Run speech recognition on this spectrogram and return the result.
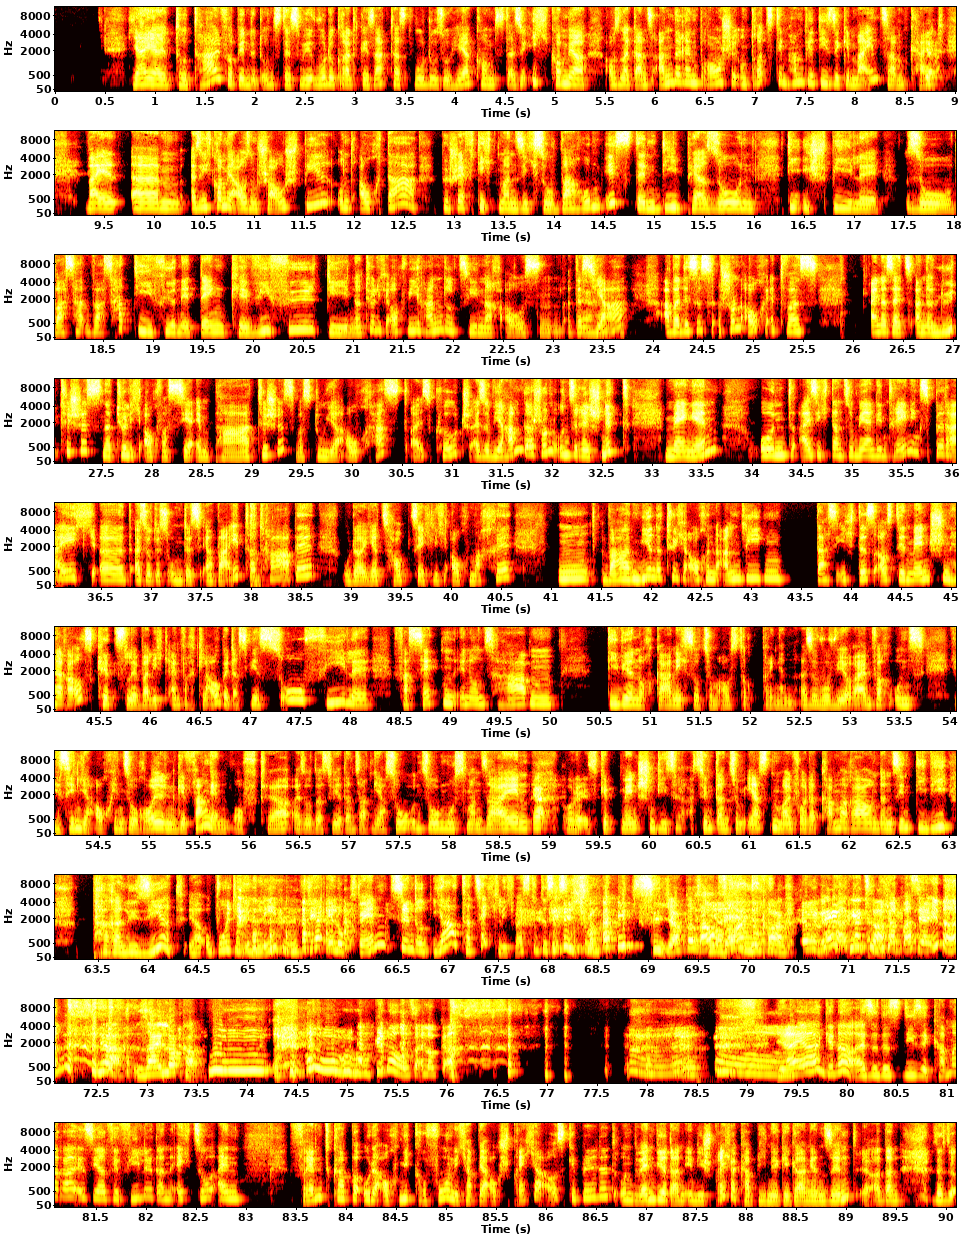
Ja, ja, total verbindet uns das, wo du gerade gesagt hast, wo du so herkommst. Also ich komme ja aus einer ganz anderen Branche und trotzdem haben wir diese Gemeinsamkeit, ja. weil, ähm, also ich komme ja aus dem Schauspiel und auch da beschäftigt man sich so, warum ist denn die Person, die ich spiele, so? Was hat, was hat die für eine Denke? Wie fühlt die? Natürlich auch, wie handelt sie nach außen? Das ja, ja aber das ist schon auch etwas, einerseits analytisches, natürlich auch was sehr empathisches, was du ja auch hast als Coach. Also wir haben da schon unsere Schnittmengen. Und als ich dann so mehr in den Trainingsbereich, äh, also das um das erweitert habe oder jetzt hauptsächlich auch mache, mh, war mir natürlich auch ein Anliegen, dass ich das aus den Menschen herauskitzle, weil ich einfach glaube, dass wir so viele Facetten in uns haben, die wir noch gar nicht so zum Ausdruck bringen. Also wo wir einfach uns, wir sind ja auch in so Rollen gefangen oft, ja. Also dass wir dann sagen, ja, so und so muss man sein. Ja. Oder es gibt Menschen, die sind dann zum ersten Mal vor der Kamera und dann sind die wie paralysiert, ja, obwohl die im Leben sehr eloquent sind und ja, tatsächlich, weißt du, das ist. Ich weiß, ich habe das auch ja. so angefangen. Hey, Kann, kannst du dich an was erinnern? Ja, sei locker. genau, sei locker. Ja, ja, genau. Also das, diese Kamera ist ja für viele dann echt so ein Fremdkörper oder auch Mikrofon. Ich habe ja auch Sprecher ausgebildet und wenn wir dann in die Sprecherkabine gegangen sind, ja, dann also,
